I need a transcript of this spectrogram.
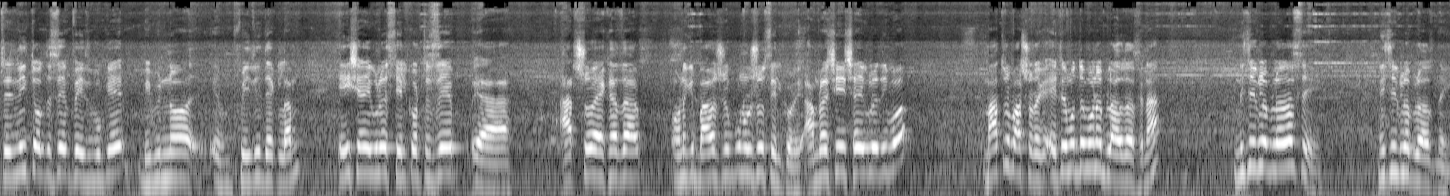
ট্রেনিং চলতেছে ফেসবুকে বিভিন্ন পেজে দেখলাম। এই শাড়িগুলো সেল করতেছে আটশো, এক হাজার, অনেকে বারোশো, পনেরোশো সেল করে। আমরা সেই শাড়িগুলো দিব মাত্র পাঁচশো টাকা। এটার মধ্যে মনে ব্লাউজ আছে না? নিচেগুলো ব্লাউজ আছে? নিচেগুলো ব্লাউজ নেই।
